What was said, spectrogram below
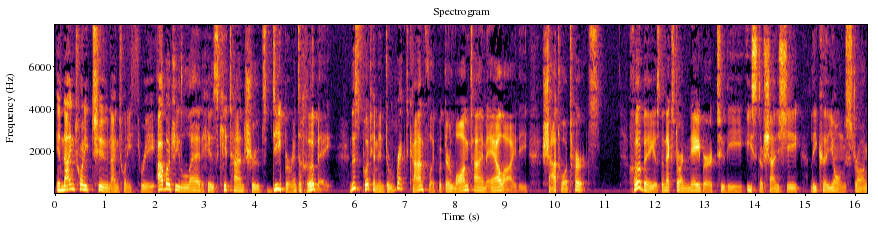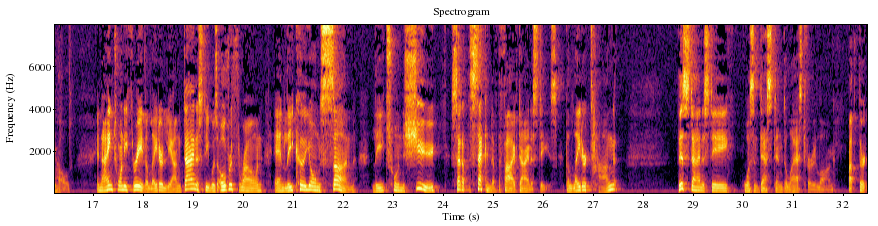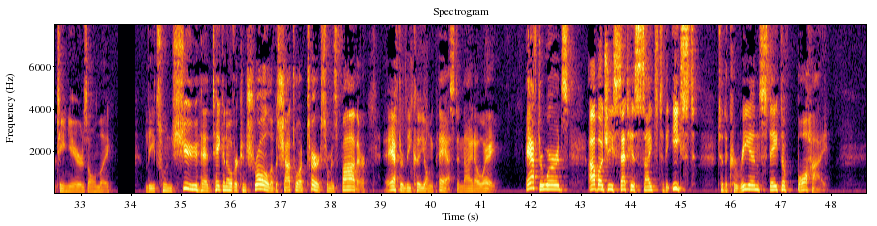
In 922 923, Abaoji led his Khitan troops deeper into Hebei. This put him in direct conflict with their longtime ally, the Shatuo Turks. Hebei is the next door neighbor to the east of Shanxi, Li Keyong's stronghold. In 923, the later Liang dynasty was overthrown, and Li Keyong's son, Li Cunxu, set up the second of the five dynasties, the later Tang. This dynasty wasn't destined to last very long, about 13 years only. Li Cunxu had taken over control of the Shatuo Turks from his father after Li Keyong passed in 908. Afterwards, Abaoji set his sights to the east, to the Korean state of Bohai.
